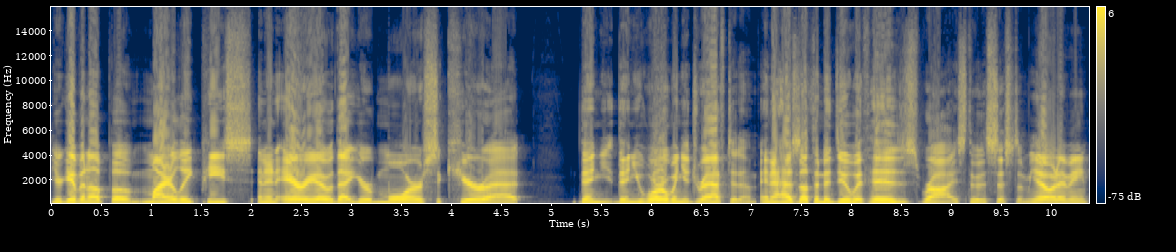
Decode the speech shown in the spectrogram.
you're giving up a minor league piece in an area that you're more secure at than you, than you were when you drafted him, and it has nothing to do with his rise through the system. You know what I mean?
